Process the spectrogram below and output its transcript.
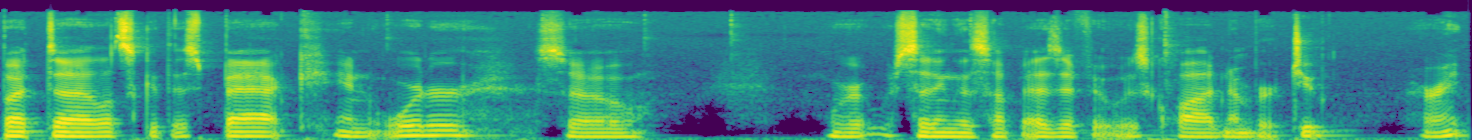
But uh, let's get this back in order. So we're, setting this up as if it was quad number two. All right.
